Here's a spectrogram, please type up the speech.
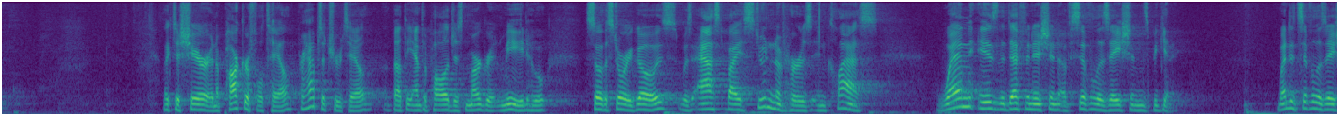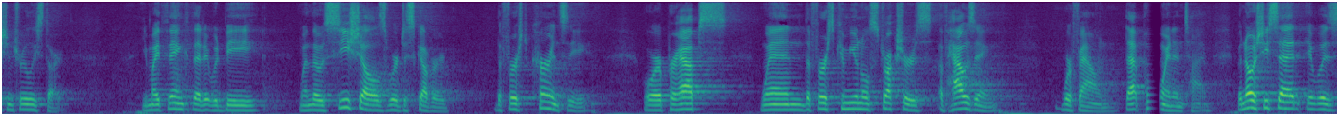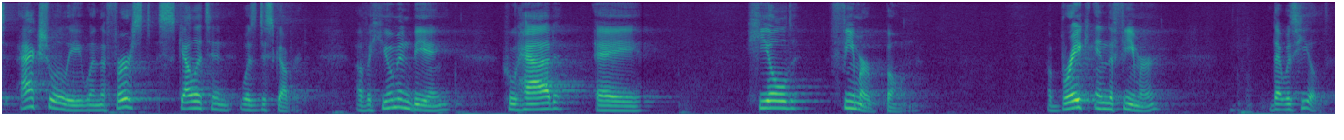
I'd like to share an apocryphal tale, perhaps a true tale, about the anthropologist Margaret Mead, who, so the story goes, was asked by a student of hers in class, When is the definition of civilization's beginning? When did civilization truly start? You might think that it would be when those seashells were discovered, the first currency, or perhaps when the first communal structures of housing were found, that point in time. But no, she said it was actually when the first skeleton was discovered of a human being who had a healed femur bone, a break in the femur that was healed.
